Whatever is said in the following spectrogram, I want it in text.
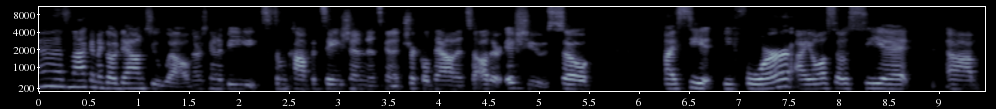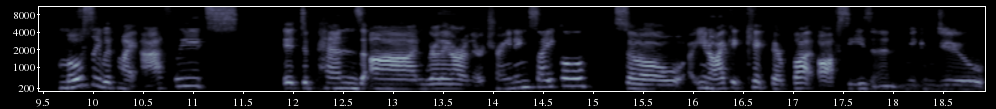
eh, it's not going to go down too well. There's going to be some compensation it's going to trickle down into other issues. So I see it before. I also see it um, mostly with my athletes. It depends on where they are in their training cycle. So, you know, I could kick their butt off season. We can do,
